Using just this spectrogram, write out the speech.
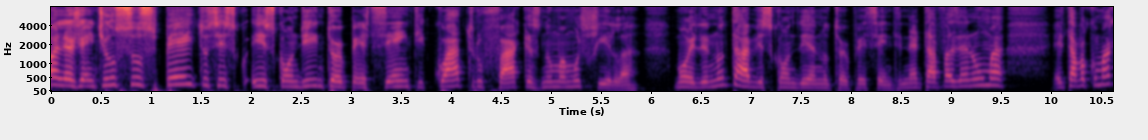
Olha, gente, um suspeito se es- escondia entorpecente e quatro facas numa mochila. Bom, ele não estava escondendo entorpecente, né? Ele estava fazendo uma. Ele estava com uma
